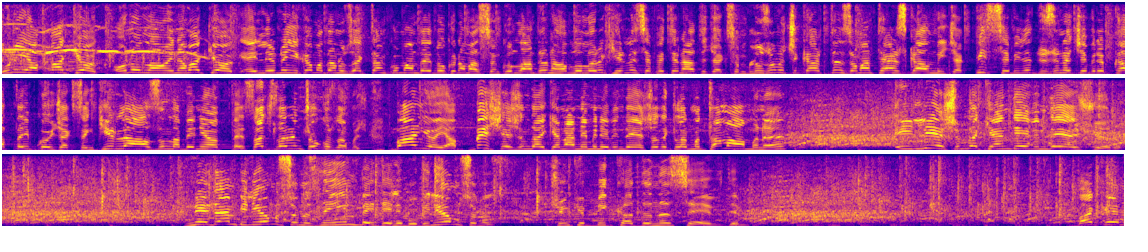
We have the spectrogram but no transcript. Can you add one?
Bunu yapmak yok. Onunla oynamak yok. Ellerini yıkamadan uzaktan kumandaya dokunamazsın. Kullandığın havluları kirli sepetine atacaksın. Bluzunu çıkarttığın zaman ters kalmayacak. Pisse bile düzüne çevirip katlayıp koyacaksın. Kirli ağzınla beni öpme. Saçların çok uzamış. Banyo yap. 5 yaşındayken annemin evinde yaşadıklarımın tamamını 50 yaşımda kendi evimde yaşıyorum. Neden biliyor musunuz? Neyin bedeli bu biliyor musunuz? Çünkü bir kadını sevdim. Bakın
